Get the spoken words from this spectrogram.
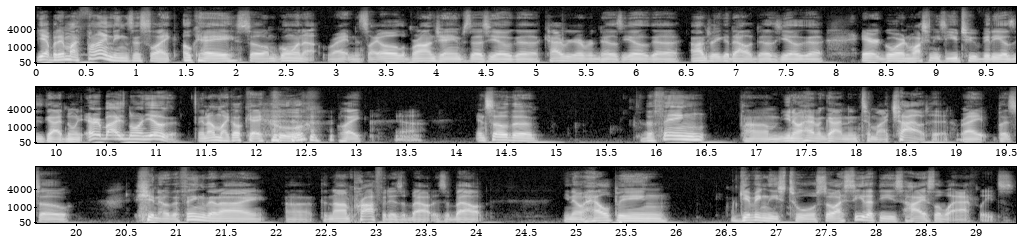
yeah, but in my findings, it's like, okay, so I'm going up, right? And it's like, oh, LeBron James does yoga, Kyrie Irving does yoga, Andre Iguodala does yoga, Eric Gordon watching these YouTube videos, these guys doing, everybody's doing yoga, and I'm like, okay, cool, like, Yeah. and so the the thing, um, you know, I haven't gotten into my childhood, right? But so, you know, the thing that I uh, the nonprofit is about is about, you know, helping, giving these tools. So I see that these highest level athletes,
